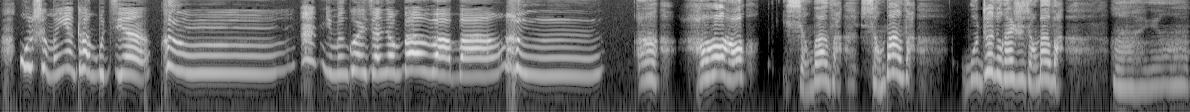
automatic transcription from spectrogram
我什么也看不见。哼，你们快想想办法吧。哼，啊，好，好，好，想办法，想办法。我这就开始想办法。哎呀，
